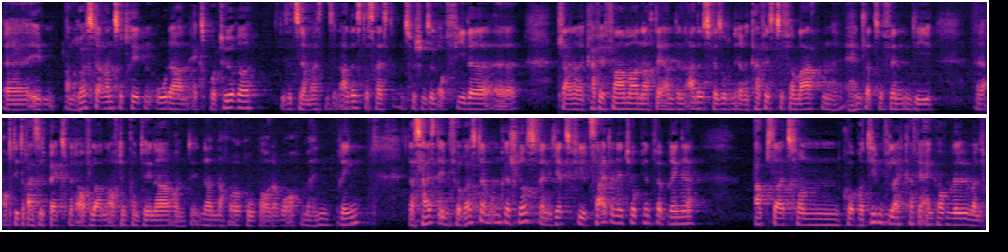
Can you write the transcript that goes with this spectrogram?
äh, eben an Röster ranzutreten oder an Exporteure. Die sitzen ja meistens in Addis. Das heißt, inzwischen sind auch viele äh, kleinere Kaffeefarmer nach der Ernte in Addis, versuchen ihre Kaffees zu vermarkten, Händler zu finden, die äh, auch die 30 Bags mit aufladen auf den Container und den dann nach Europa oder wo auch immer hinbringen. Das heißt eben für Röster im Umkehrschluss, wenn ich jetzt viel Zeit in Äthiopien verbringe, abseits von Kooperativen vielleicht Kaffee einkaufen will, weil ich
